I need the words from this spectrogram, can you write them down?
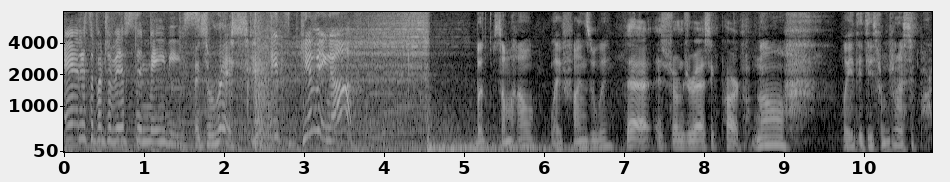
and it's a bunch of ifs and maybes. it's a risk. It's giving up. But somehow life finds a way. That is from Jurassic Park. No, wait, it is from Jurassic Park.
